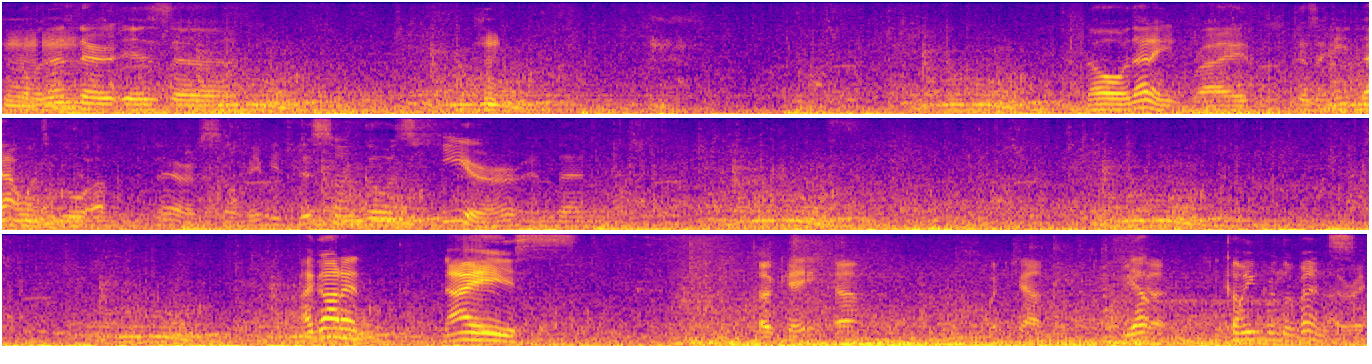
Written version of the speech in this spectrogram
oh, but then Mhm. there is a No, that ain't right, because I need that one to go up there. So maybe this one goes here, and then I got it. Nice. Okay, um, watch out. Yep. got- Coming from the vents. Alright.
